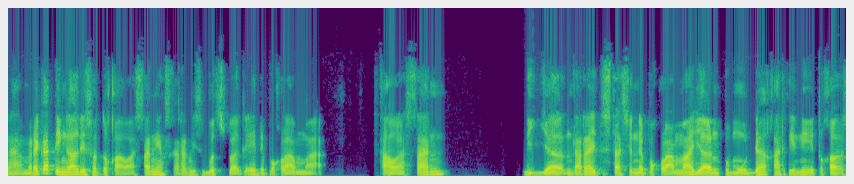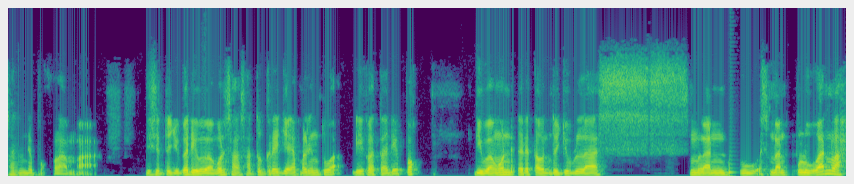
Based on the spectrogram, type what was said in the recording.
Nah, mereka tinggal di suatu kawasan yang sekarang disebut sebagai Depok Lama. Kawasan di jalan antara stasiun Depok Lama, Jalan Pemuda, Kartini itu kawasan Depok Lama. Di situ juga dibangun salah satu gereja yang paling tua di kota Depok. Dibangun dari tahun 1790-an lah.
